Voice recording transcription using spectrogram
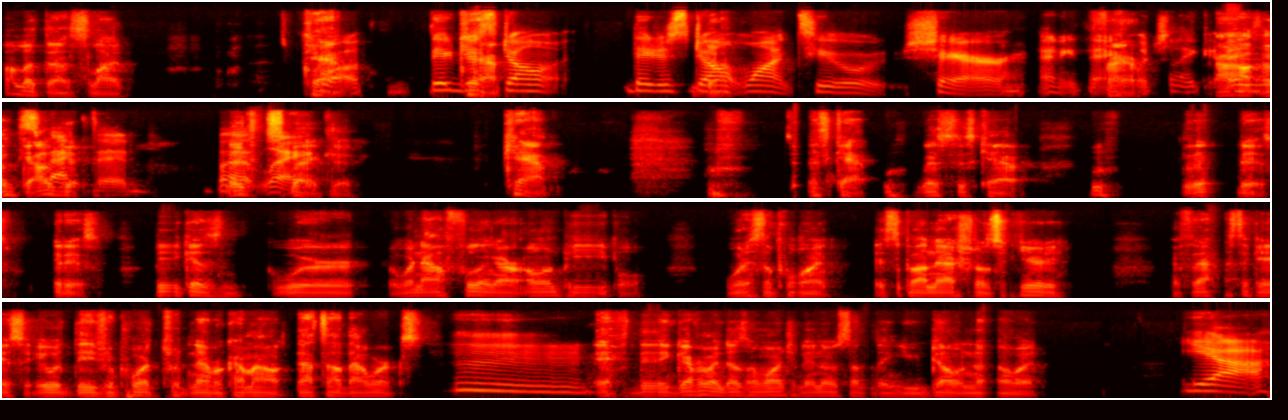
I'll let that slide. Cap. They just Cap. don't they just don't want to share anything, Fair. which like I'll- is I'll- I'll get- expected. but It's like expected. Cap. That's cap. Let's just cap. It is. It is because we're we're now fooling our own people. What is the point? It's about national security. If that's the case, it would, these reports would never come out. That's how that works. hmm, If the government doesn't want you to know something, you don't know it. yeah.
